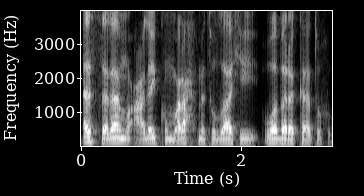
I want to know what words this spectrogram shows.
Assalamu alaikum wa rahmetullahi wa barakatuhu.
